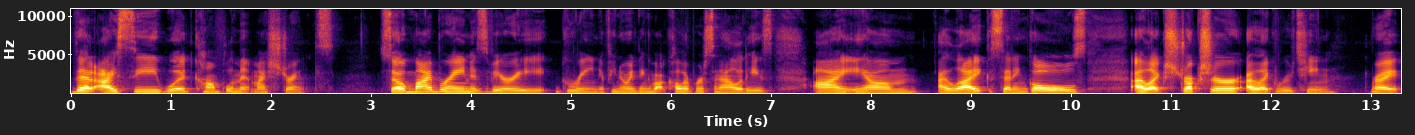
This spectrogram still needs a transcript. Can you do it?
that I see would complement my strengths. So my brain is very green. If you know anything about color personalities, I am I like setting goals, I like structure, I like routine, right?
